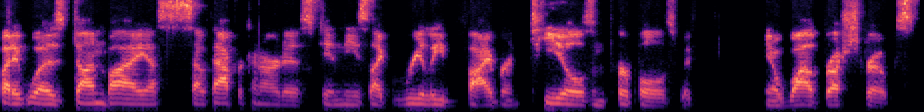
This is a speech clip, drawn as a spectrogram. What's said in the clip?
but it was done by a South African artist in these like really vibrant teals and purples with, you know, wild brush strokes.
